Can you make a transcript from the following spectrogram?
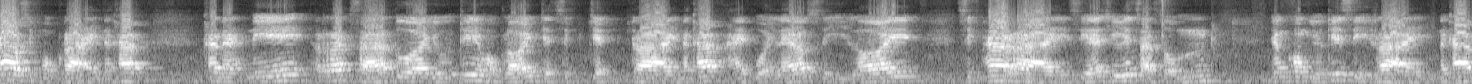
1,096 รายนะครับ ขณะนี้รักษาตัวอยู่ที่ 677 รายนะครับ หายป่วยแล้ว 415 ราย เสียชีวิตสะสมยังคงอยู่ที่ 4 รายนะครับ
